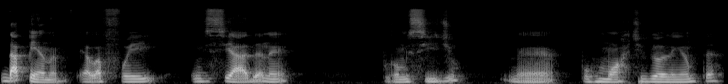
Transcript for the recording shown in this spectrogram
Da pena, ela foi indiciada, né, por homicídio, né, por morte violenta,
